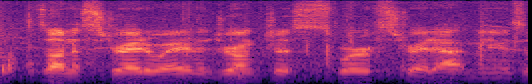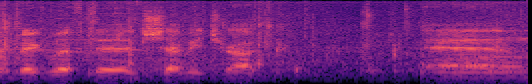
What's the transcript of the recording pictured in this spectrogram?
was on a straightaway, and the drunk just swerved straight at me. It was a big lifted Chevy truck, and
